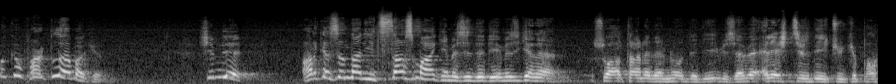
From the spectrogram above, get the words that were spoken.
Bakın farklılığa bakın. Şimdi arkasından ihtisas mahkemesi dediğimiz gene Suat Tanrıver'in o dediği bize ve eleştirdiği çünkü pa-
